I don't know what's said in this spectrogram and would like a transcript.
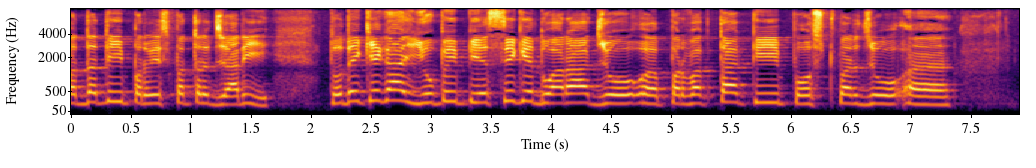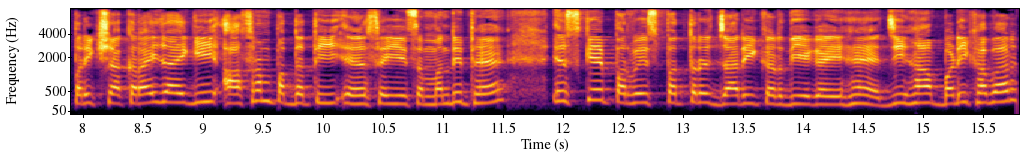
पद्धति प्रवेश पत्र जारी। तो देखिएगा यूपी पीएससी के द्वारा जो प्रवक्ता की पोस्ट पर जो परीक्षा कराई जाएगी। आश्रम पद्धति से ये संबंधित है। इसके प्रवेश पत्र जारी कर दिए गए हैं। जी हाँ बड़ी खबर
